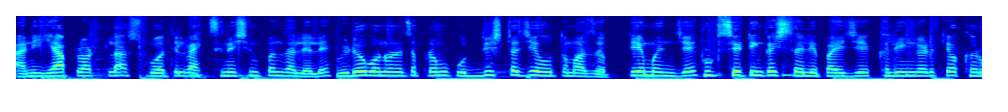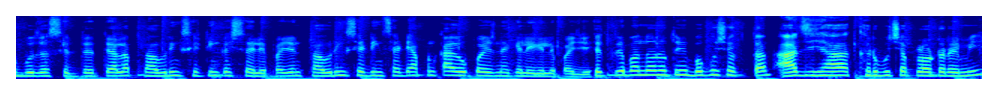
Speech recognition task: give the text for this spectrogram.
आणि या प्लॉटला सुरुवातीला व्हॅक्सिनेशन पण झालेलं आहे. व्हिडिओ बनवण्याचं प्रमुख उद्दिष्ट जे होतं माझं ते म्हणजे फ्रूट सेटिंग कशी झाली पाहिजे कलिंगड किंवा खरबूज असेल तर त्याला फ्लावरिंग सेटिंग कशी झाली पाहिजे? फ्लॉवरिंग सेटिंगसाठी आपण काय उपाययोजना केली गेली पाहिजे? शेतकरी बांधवांना तुम्ही बघू शकता आज ह्या खरबूजच्या प्लॉटवर आहे मी.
